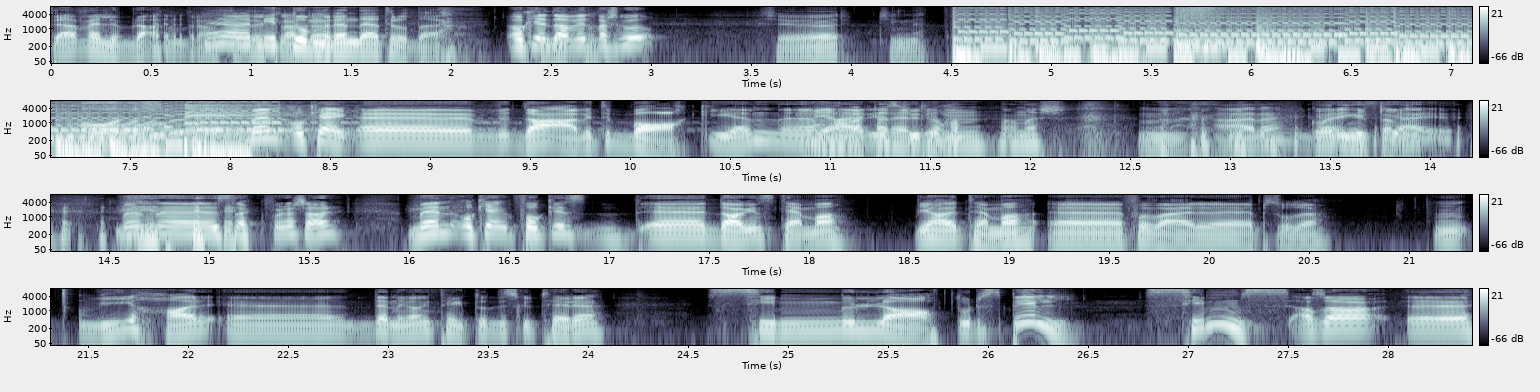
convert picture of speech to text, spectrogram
Det er veldig bra. Bra Jeg er litt klarte dummere enn det jeg trodde. Ok, David, vær så god. Kjør jignett. Men ok, eh, da er vi tilbake igjen eh, Vi har her vært i her hele tiden, Anders. Mm. Er det? Går ingen steder. Men eh, snakk for deg sjøl. Men ok, folkens. eh, dagens tema. Vi har et tema eh, for hver eh, episode. Mm, Vi har eh, denne gang tenkt å diskutere simulatorspill. Sims. Altså eh,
